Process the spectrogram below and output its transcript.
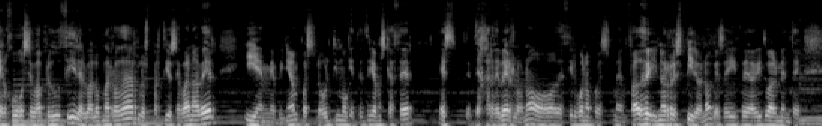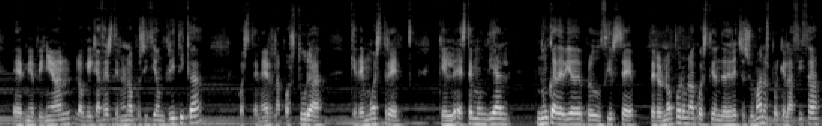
el juego se va a producir, el balón va a rodar, los partidos se van a ver y en mi opinión, pues lo último que tendríamos que hacer es dejar de verlo, ¿no? O decir, bueno, pues me enfado y no respiro, ¿no? Que se dice habitualmente. En mi opinión, lo que hay que hacer es tener una posición crítica, pues tener la postura que demuestre que este mundial nunca debió de producirse, pero no por una cuestión de derechos humanos, porque la FIFA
